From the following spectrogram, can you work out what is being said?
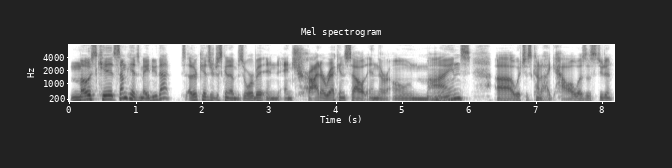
most kids, some kids may do that. Other kids are just going to absorb it and and try to reconcile it in their own Mm-hmm. minds, uh, which is kind of like how I was a student.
